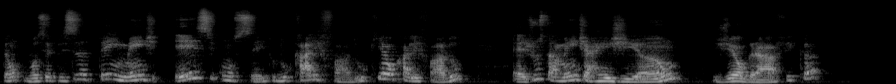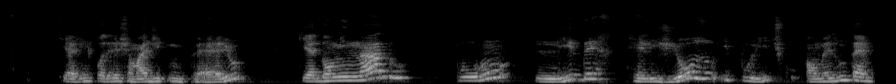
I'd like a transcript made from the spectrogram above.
Então você precisa ter em mente esse conceito do califado. O que é o califado? É justamente a região geográfica que a gente poderia chamar de império, que é dominado por um líder religioso e político ao mesmo tempo.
